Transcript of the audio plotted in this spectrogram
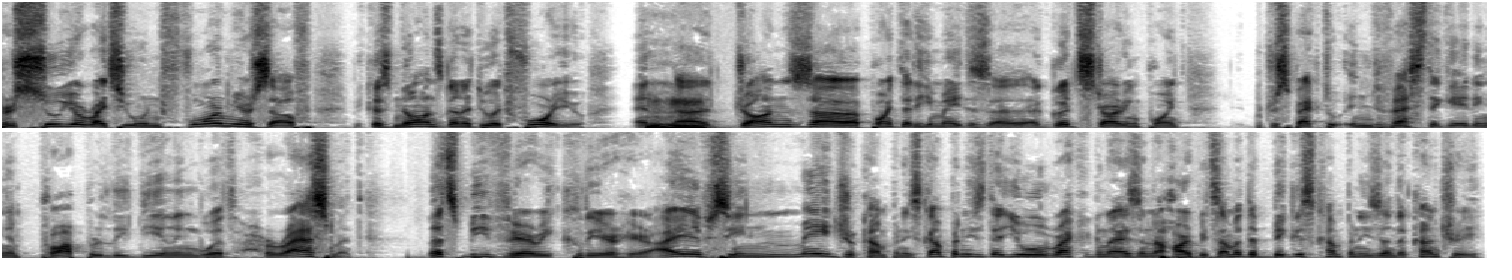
pursue your rights. You inform yourself because no one's going to do it for you. And mm-hmm. uh, John's uh, point that he made is a, a good starting point with respect to investigating and properly dealing with harassment let's be very clear here. I have seen major companies, companies that you will recognize in a heartbeat, some of the biggest companies in the country,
